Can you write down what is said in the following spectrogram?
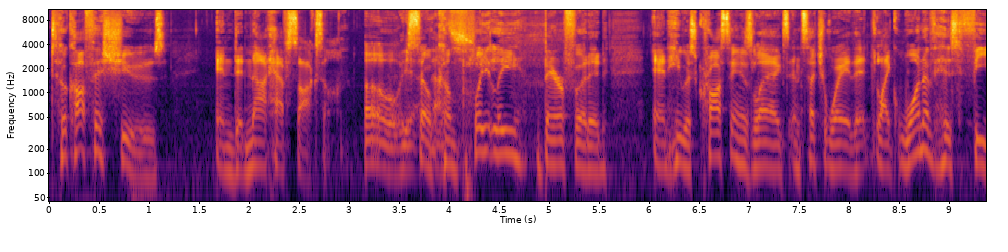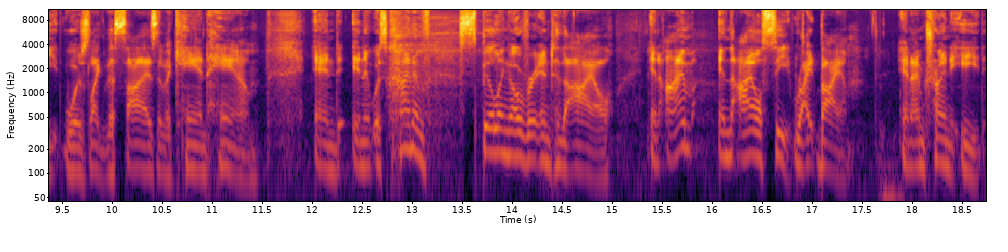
took off his shoes and did not have socks on. Oh, yeah. So that's... completely barefooted. And he was crossing his legs in such a way that, like, one of his feet was like the size of a canned ham, and and it was kind of spilling over into the aisle. And I'm in the aisle seat right by him, and I'm trying to eat.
